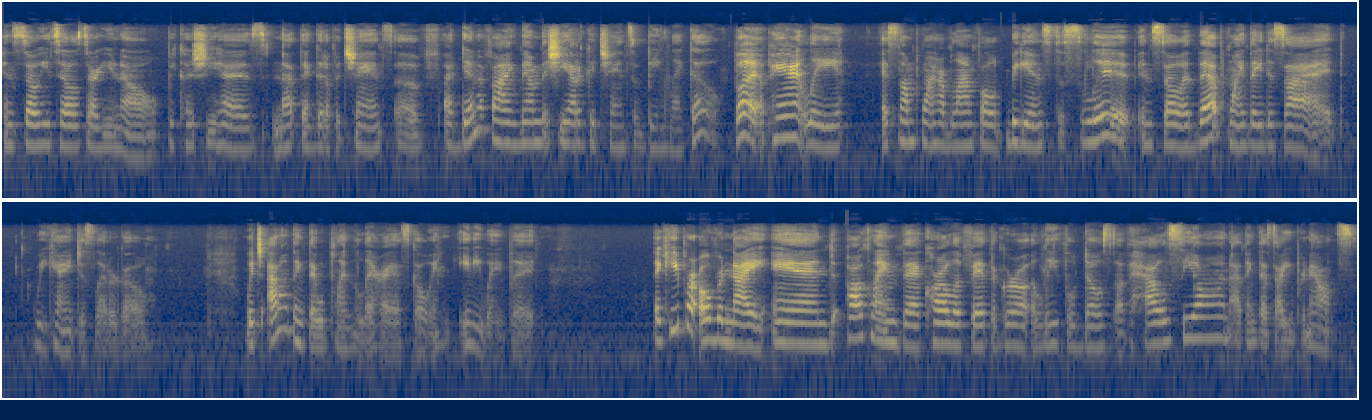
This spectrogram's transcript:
And so he tells her, you know, because she has not that good of a chance of identifying them, that she had a good chance of being let go. But apparently, at some point, her blindfold begins to slip. And so at that point, they decide we can't just let her go which I don't think they were planning to let her ass go in anyway, but they keep her overnight, and Paul claims that Karla fed the girl a lethal dose of Halcion. I think that's how you pronounce.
